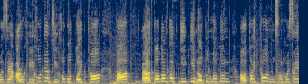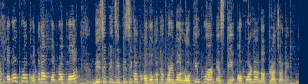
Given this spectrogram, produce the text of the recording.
হৈছে আৰু শেহতীয়া যিসমূহ তথ্য বা তদন্তত কি কি নতুন নতুন তথ্য উন্মোচন হৈছে এই সমগ্ৰ ঘটনা সন্দৰ্ভত D G P G P চিকক অৱগত কৰিব লখিমপুৰৰ এছ পি অপৰ্ণা নটৰাজনে।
